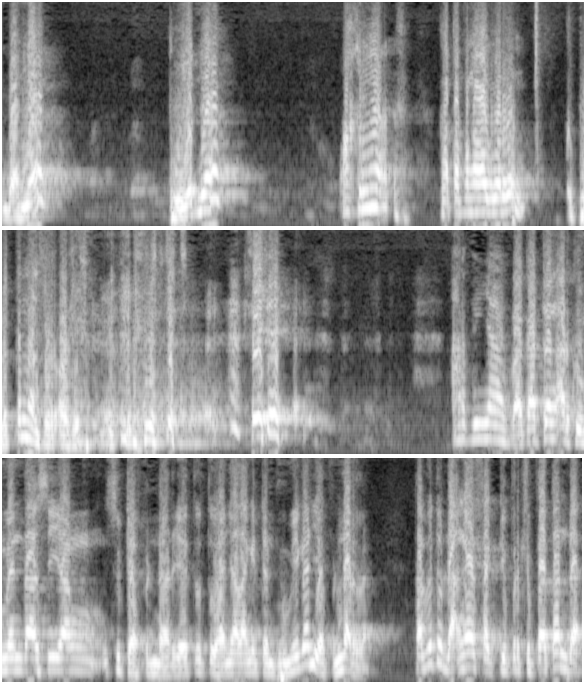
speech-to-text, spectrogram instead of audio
mbahnya, buyutnya. Akhirnya kata pengawal Quran, geblek tenan Fir'aun. Artinya apa? Kadang argumentasi yang sudah benar yaitu Tuhannya langit dan bumi kan ya benar lah. Tapi itu tidak ngefek di perdebatan tidak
